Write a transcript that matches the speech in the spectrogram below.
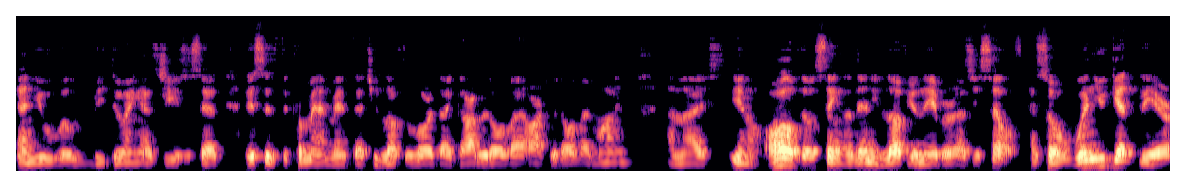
and you will be doing as Jesus said. This is the commandment that you love the Lord thy God with all thy heart, with all thy mind, and I, you know, all of those things, and then you love your neighbor as yourself. And so when you get there,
